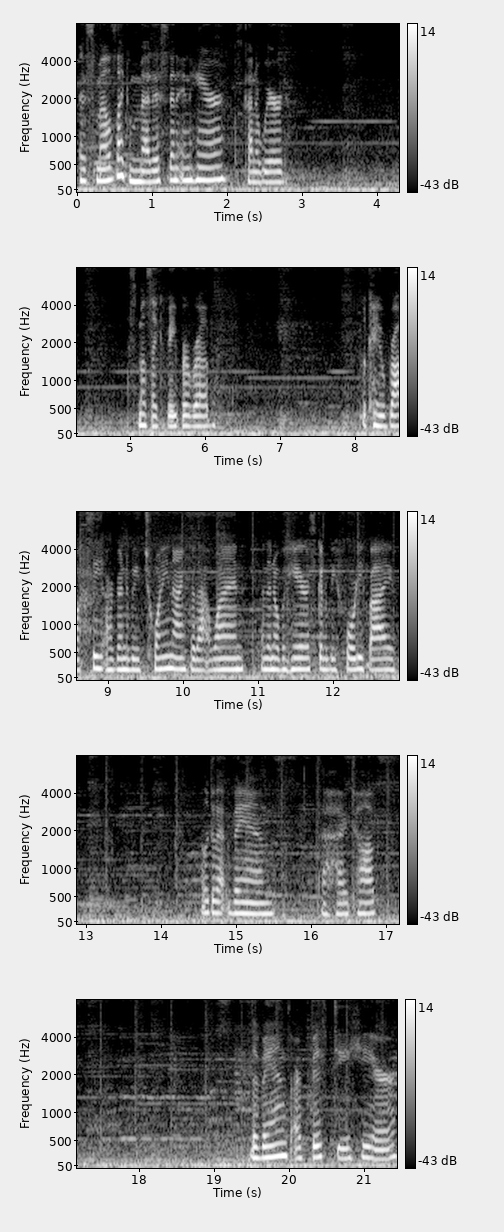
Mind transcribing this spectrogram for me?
it smells like medicine in here. It's kind of weird. It smells like vapor rub. Okay Roxy are gonna be 29 for that one. And then over here it's gonna be 45 look at that Vans. The high top. The Vans are 50 here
